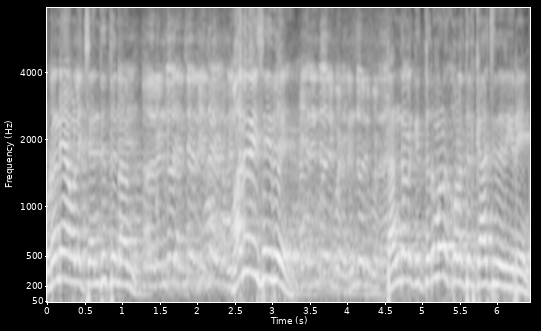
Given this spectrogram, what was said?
உடனே அவளை சந்தித்து நான் மதுவை செய்து தங்களுக்கு திருமண கோலத்தில் காட்சி தருகிறேன்.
